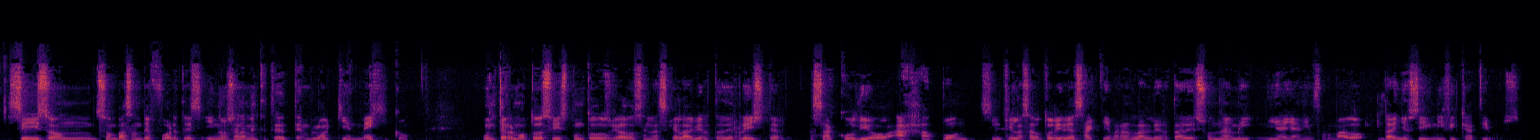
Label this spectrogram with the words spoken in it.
Sí, son, son bastante fuertes y no solamente tembló aquí en México. Un terremoto de 6.2 grados en la escala abierta de Richter sacudió a Japón sin que las autoridades activaran la alerta de tsunami ni hayan informado daños significativos.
